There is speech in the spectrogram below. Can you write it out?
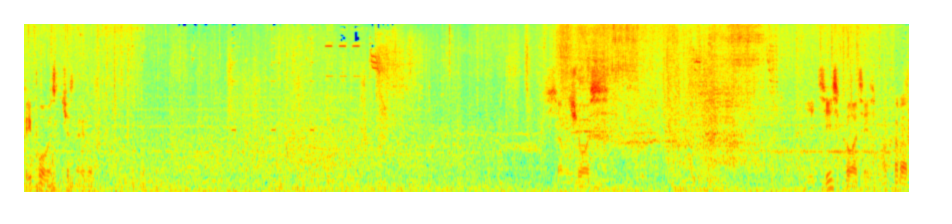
крипово, если честно, ребят. Все, началось. Лететь, колотить, макарат.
